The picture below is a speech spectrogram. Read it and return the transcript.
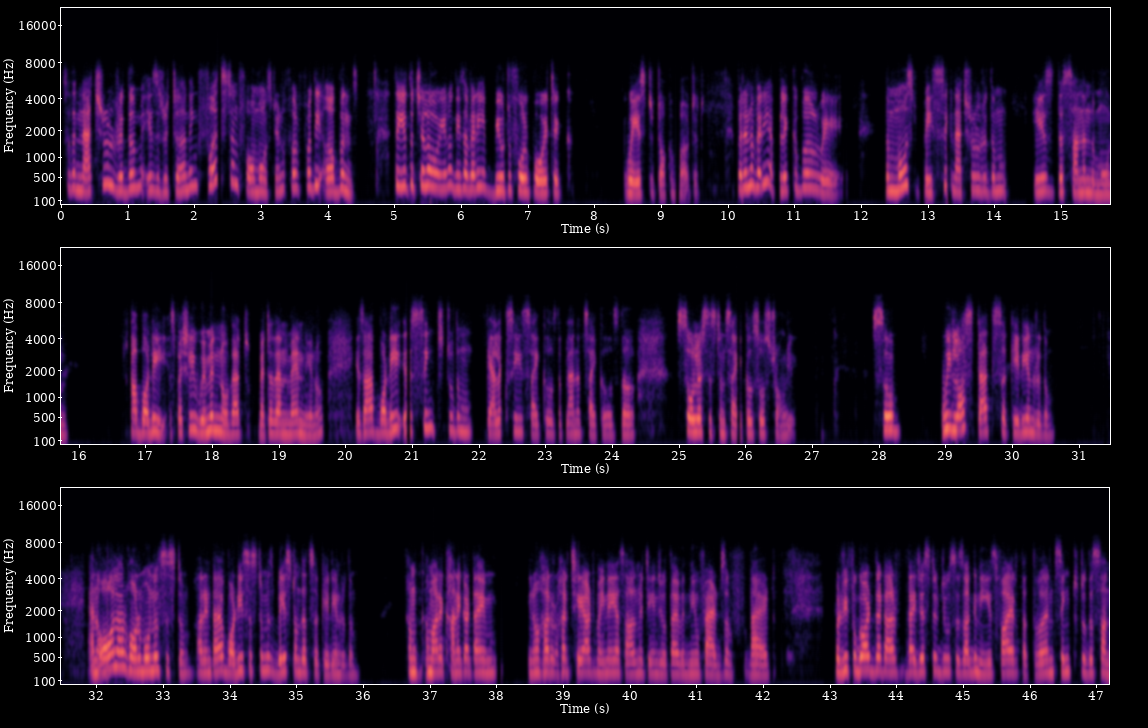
So the natural rhythm is returning first and foremost, you know, for, for the urbans. So ye to chalo, you know, these are very beautiful, poetic ways to talk about it. But in a very applicable way, the most basic natural rhythm is the sun and the moon our body especially women know that better than men you know is our body is synced to the galaxy cycles the planet cycles the solar system cycle so strongly so we lost that circadian rhythm and all our hormonal system our entire body system is based on that circadian rhythm हम हमारे खाने का time you know हर हर छः आठ महीने या साल में चेंज होता है with new fads of diet but we forgot that our digestive juice is Agni, is fire tattva, and synced to the sun.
